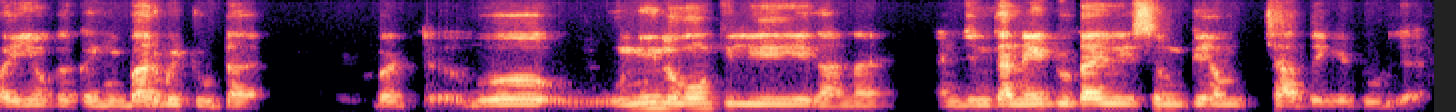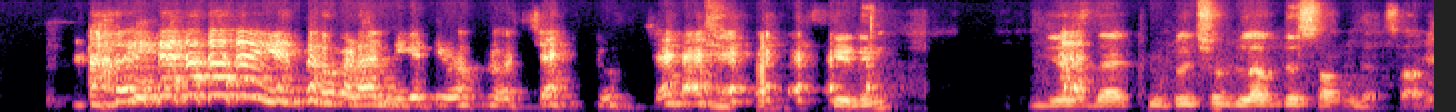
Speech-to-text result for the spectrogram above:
कईयों का कई बार भी टूटा है। बट वो उन्हीं लोगों के लिए ये गाना है। एंड जिनका नहीं टूटा ये सुन के हम चाहते हैं कि टूट जाए। ये तो बड़ा नेगेटिव अप्रोच है टूट जाए। Kidding just that people should love the song that's all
